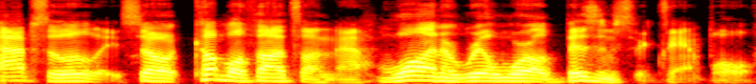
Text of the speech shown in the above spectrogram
Absolutely. So, a couple of thoughts on that. One, a real world business example.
